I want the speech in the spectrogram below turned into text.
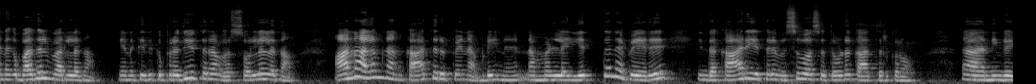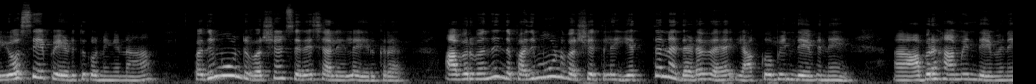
எனக்கு பதில் வரல தான் எனக்கு இதுக்கு பிரதியுத்தரம் அவர் சொல்லலை தான் ஆனாலும் நான் காத்திருப்பேன் அப்படின்னு நம்மளில் எத்தனை பேர் இந்த காரியத்தில் விசுவாசத்தோடு காத்திருக்கிறோம். நீங்கள் யோசிப்பை எடுத்துக்கொண்டீங்கன்னா பதிமூன்று வருஷம் சிறைச்சாலையில் இருக்கிறார். அவர் வந்து இந்த பதிமூணு வருஷத்தில் எத்தனை தடவை யாக்கோபின் தேவனே அப்ரஹாமின் தேவனே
